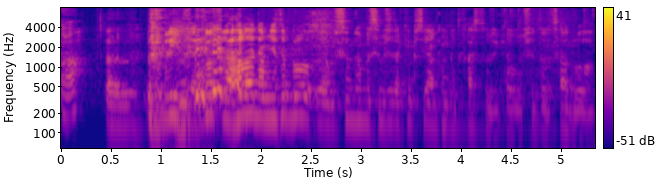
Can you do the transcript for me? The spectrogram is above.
A? Uh, Dobrý, jako, hele, na mě to bylo, já už jsem to myslím, že taky při nějakém podcastu říkal, už je to docela dlouho.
